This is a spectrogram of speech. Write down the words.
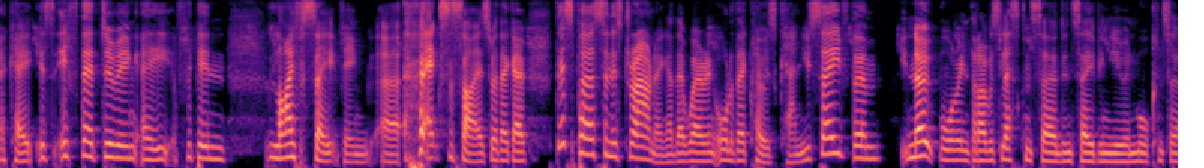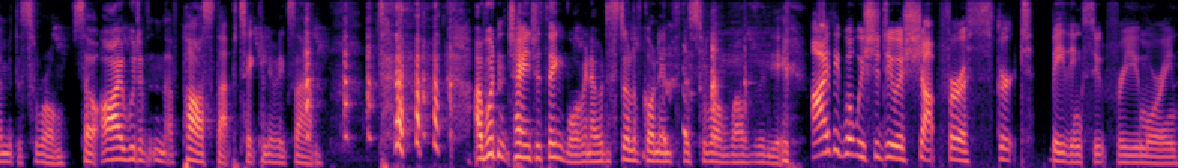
Okay, is if they're doing a flipping life saving uh, exercise where they go, this person is drowning and they're wearing all of their clothes. Can you save them? Note, Maureen, that I was less concerned in saving you and more concerned with the sarong. So I would have have passed that particular exam. I wouldn't change a thing, Maureen. I would still have gone in for the sarong rather than you. I think what we should do is shop for a skirt bathing suit for you, Maureen.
